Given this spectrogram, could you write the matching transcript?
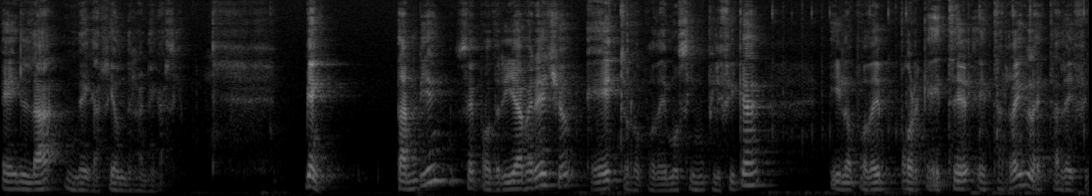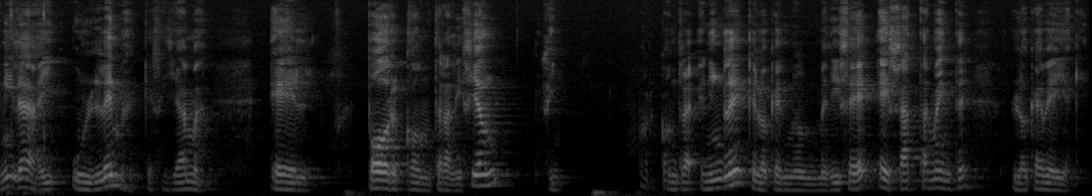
en la negación de la negación. Bien, también se podría haber hecho, esto lo podemos simplificar, y lo podemos, porque este, esta regla está definida, hay un lema que se llama el por contradicción, por contra, en inglés, que lo que me dice es exactamente lo que veis aquí,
